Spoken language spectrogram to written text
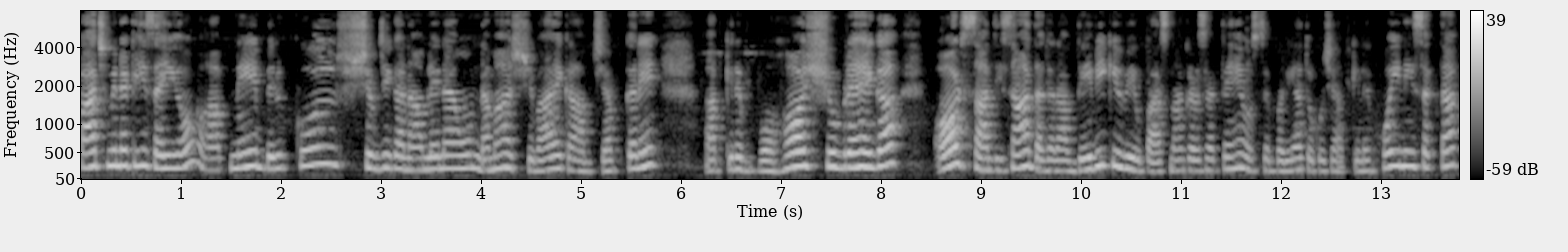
पाँच मिनट ही सही हो। आपने बिल्कुल शिव जी का नाम लेना है। ओम नमः शिवाय का आप जप करें। आपके लिए बहुत शुभ रहेगा। और साथ ही साथ अगर आप देवी की भी उपासना कर सकते हैं, उससे बढ़िया तो कुछ आपके लिए हो ही नहीं सकता।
